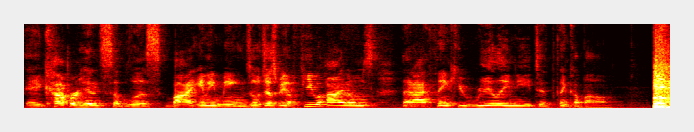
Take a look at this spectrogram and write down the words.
a comprehensive list by any means. It'll just be a few items that I think you really need to think about. If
